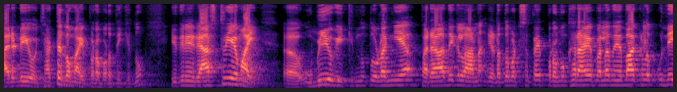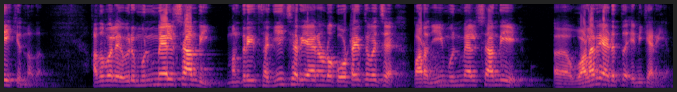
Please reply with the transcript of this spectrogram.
ആരുടെയോ ചട്ടുകമായി പ്രവർത്തിക്കുന്നു. ഇതിനെ രാഷ്ട്രീയമായി ഉപയോഗിക്കുന്നു. തുടങ്ങിയ പരാതികളാണ് ഇടതുപക്ഷത്തെ പ്രമുഖരായ പല നേതാക്കളും ഉന്നയിക്കുന്നത്. അതുപോലെ ഒരു മുൻമേൽശാന്തി മന്ത്രി സജി ചെറിയാനോട് കോട്ടയത്ത് വെച്ച് പറഞ്ഞു. ഈ മുൻമേൽശാന്തിയെ വളരെ അടുത്ത് എനിക്കറിയാം.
